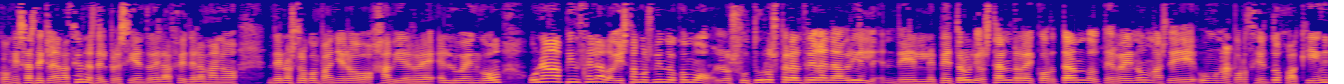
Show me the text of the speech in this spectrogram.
con esas declaraciones del presidente de la FED de la mano de nuestro compañero Javier Luengo. Una pincelada. Hoy estamos viendo cómo los futuros para entrega en abril del petróleo están recortando terreno, más de un 1%, Joaquín,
